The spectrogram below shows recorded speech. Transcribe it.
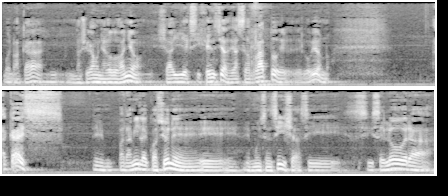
bueno, acá no llegamos ni a los dos años, ya hay exigencias de hace rato del gobierno. Acá es, eh, para mí la ecuación es, eh, es muy sencilla. Si, si se logra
